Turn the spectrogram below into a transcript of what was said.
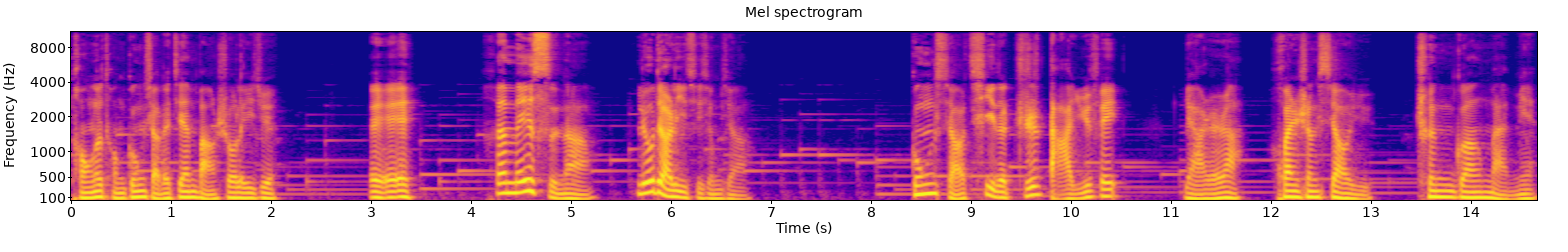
捅了捅龚晓的肩膀，说了一句：“哎哎哎，还没死呢，留点力气行不行？”龚晓气得直打于飞，俩人啊欢声笑语，春光满面。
